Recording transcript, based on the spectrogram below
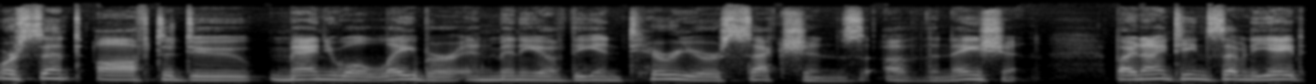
were sent off to do manual labor in many of the interior sections of the nation. By 1978,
